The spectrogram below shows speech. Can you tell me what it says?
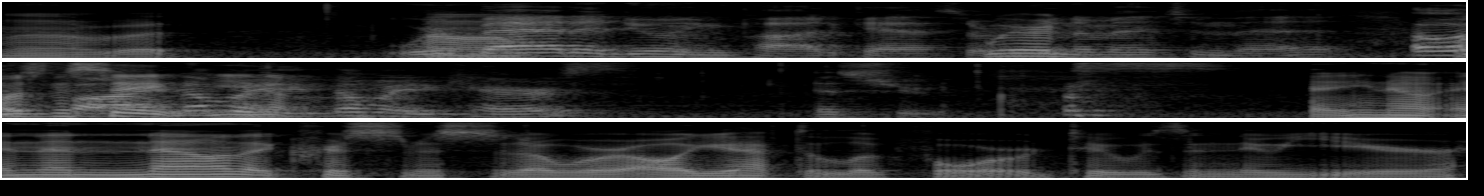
no, but We're Oh. bad at doing podcasts. Are we We're- gonna mention that? Oh, I was it's gonna fine. say, you nobody, know- nobody cares. That's true. you know, and then now that Christmas is over, all you have to look forward to is a new year.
